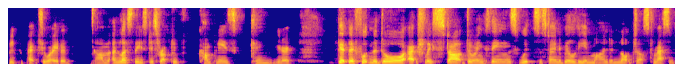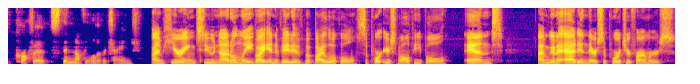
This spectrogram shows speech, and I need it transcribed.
be perpetuated um, unless these disruptive companies can, you know, get their foot in the door, actually start doing things with sustainability in mind and not just massive profits, then nothing will ever change. I'm hearing to not only buy innovative, but buy local, support your small people, and I'm going to add in there support your farmers.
